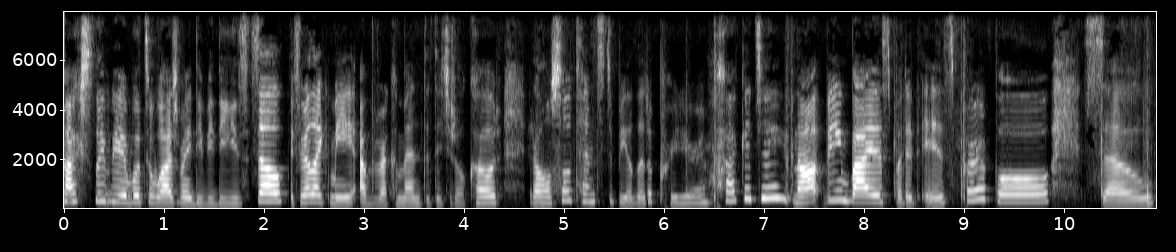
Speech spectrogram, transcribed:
actually be able to watch my DVDs. So if you're like me, I would recommend the digital code. It also tends to be a little prettier in packaging. Not being biased, but it is purple. So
